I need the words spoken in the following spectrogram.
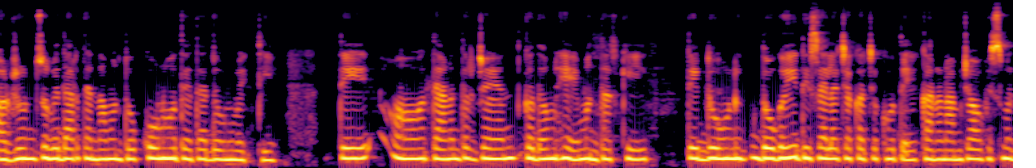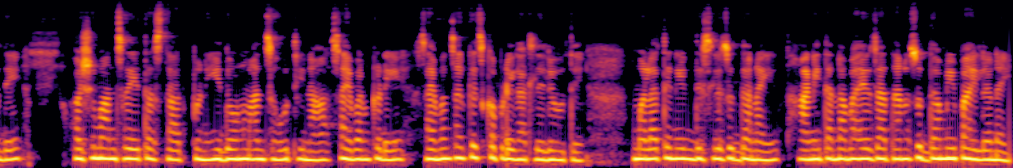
अर्जुन सुभेदार त्यांना म्हणतो कोण होते त्या दोन व्यक्ती? ते त्यानंतर जयंत कदम हे म्हणतात की ते दोन दोघंही दिसायला चकाचक होते. कारण आमच्या ऑफिसमध्ये अशी माणसं येत असतात पण ही दोन माणसं होती ना साहेबांकडे. साहेबांसारखेच कपडे घातलेले होते. मला ते नीट दिसलेसुद्धा नाहीत. आणि त्यांना बाहेर जातानासुद्धा मी पाहिलं नाही.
